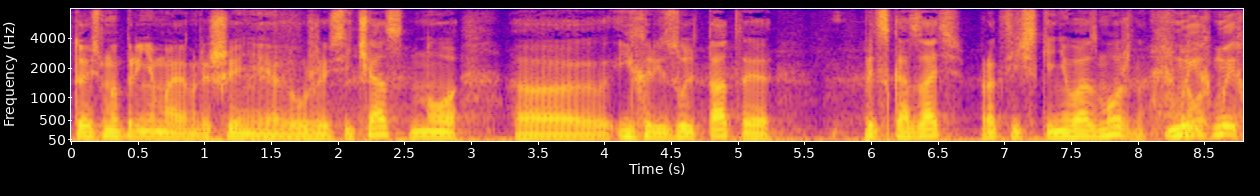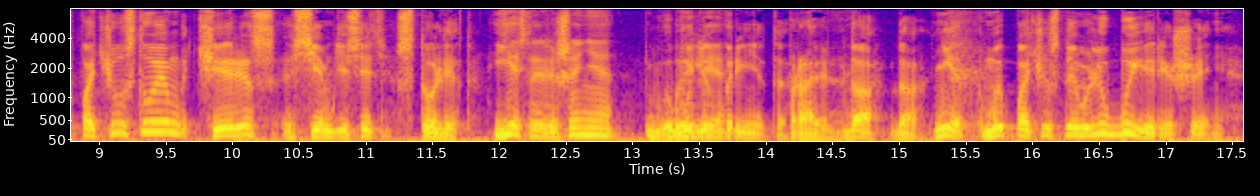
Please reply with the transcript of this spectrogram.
То есть мы принимаем решения уже сейчас, но Э, их результаты предсказать практически невозможно. Мы, Но... их, мы их почувствуем через 70-100 лет. Если решение будет принято. Правильно. Да, да. Нет, мы почувствуем любые решения.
